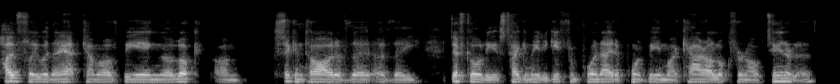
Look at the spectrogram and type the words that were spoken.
hopefully with an outcome of being, oh, look, I'm sick and tired of the of the difficulty it's taken me to get from point A to point B in my car. I look for an alternative.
